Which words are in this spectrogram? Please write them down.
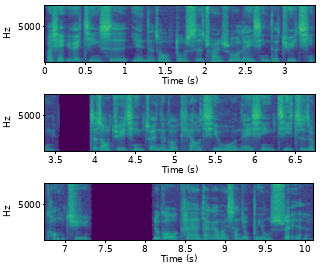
而且月经是演那种都市传说类型的剧情，这种剧情最能够挑起我内心极致的恐惧。如果我看了，大概晚上就不用睡了。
